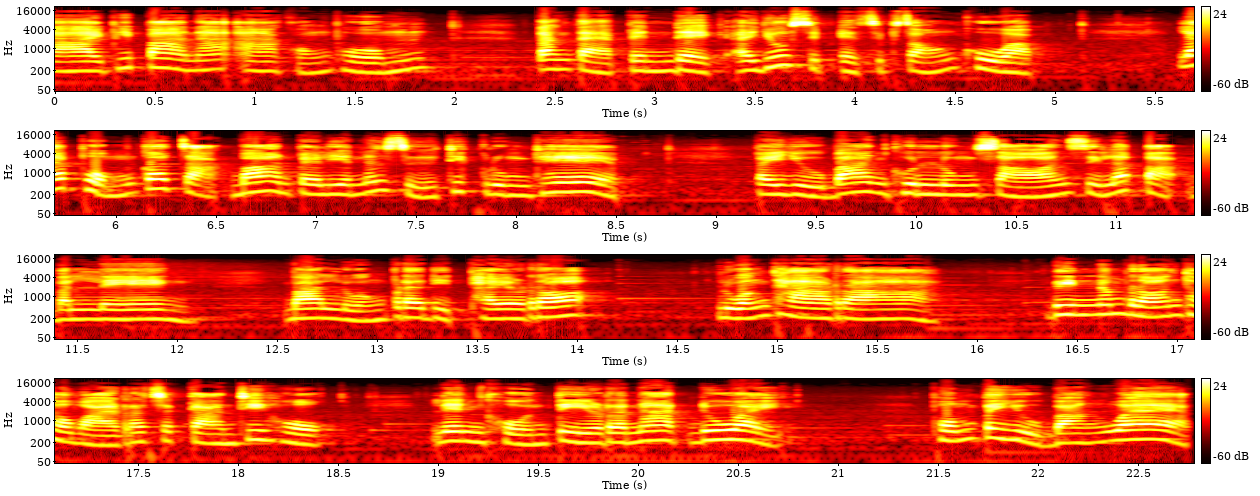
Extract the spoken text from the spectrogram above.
ยายพี่ป้าน้าอาของผม ตั้งแต่เป็นเด็กอายุ 11-12 ขวบ และผมก็จากบ้านไปเรียนหนังสือที่กรุงเทพ ไปอยู่บ้านคุณลุงสอนศิลปะบรรเลง บ้านหลวงประดิษฐ์ไพเราะ หลวงทารา รินน้ำร้อนถวายรัชกาลที่ 6 เล่นโขนตีระนาดด้วย ผมไปอยู่บางแวก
